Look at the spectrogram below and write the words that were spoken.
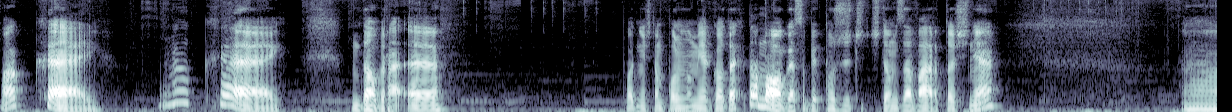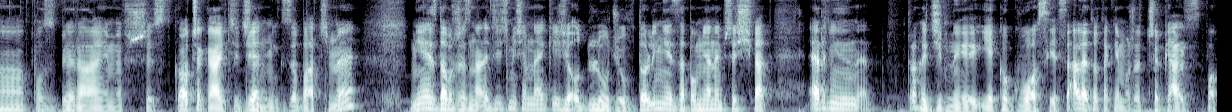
Okej. Okej. Dobra, e... Podnieść tą polną jagodę? Chyba mogę sobie pożyczyć tą zawartość, nie? A, pozbierajmy wszystko. Czekajcie, dziennik zobaczmy. Nie jest dobrze, znaleźliśmy się na jakiejś odludziu, w Dolinie Zapomnianej przez Świat. Erwin, trochę dziwny jego głos jest, ale to takie może czepialstwo.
